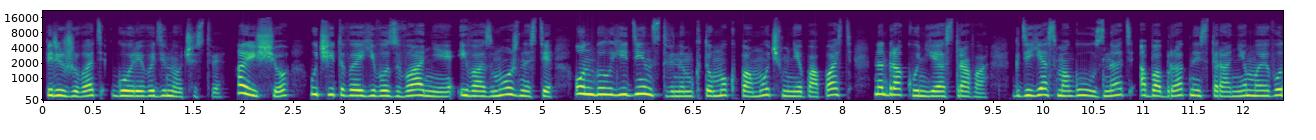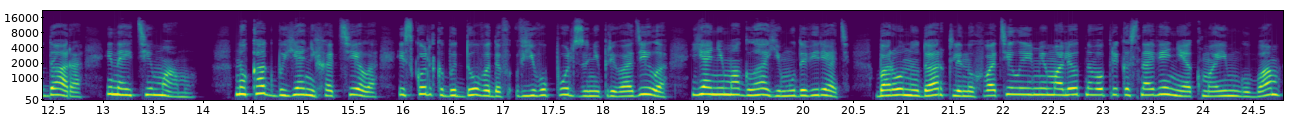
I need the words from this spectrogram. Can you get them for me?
переживать горе в одиночестве. А еще, учитывая его звание и возможности, он был единственным, кто мог помочь мне попасть на Драконьи острова, где я смогу узнать об обратной стороне моего дара и найти маму. Но как бы я ни хотела и сколько бы доводов в его пользу не приводила, я не могла ему доверять. Барону Дарклину хватило и мимолетного прикосновения к моим губам,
